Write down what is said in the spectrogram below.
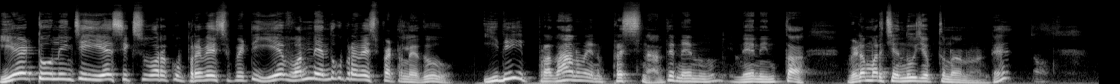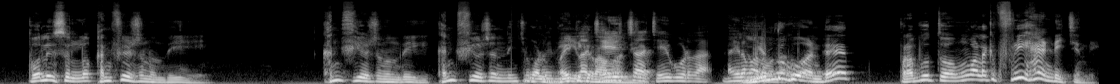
ఏ టూ నుంచి ఏ సిక్స్ వరకు ప్రవేశపెట్టి ఏ వన్ ఎందుకు ప్రవేశపెట్టలేదు? ఇది ప్రధానమైన ప్రశ్న. అంటే నేను నేను ఇంత విడమర్చి ఎందుకు చెప్తున్నాను అంటే పోలీసుల్లో కన్ఫ్యూజన్ ఉంది. కన్ఫ్యూజన్ ఉంది. కన్ఫ్యూజన్ నుంచి వాళ్ళు బయటికి చేయకూడదా? ఎందుకు అంటే ప్రభుత్వం వాళ్ళకి ఫ్రీ హ్యాండ్ ఇచ్చింది.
